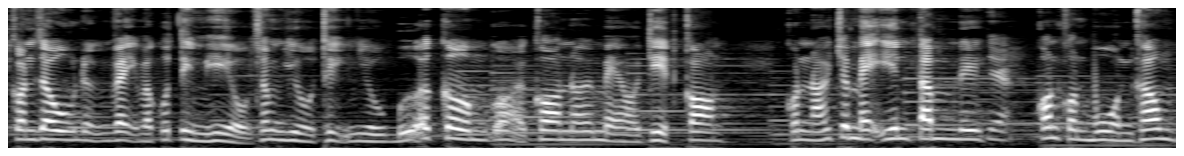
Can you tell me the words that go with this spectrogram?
con dâu đừng vậy mà cô tìm hiểu xong nhiều thị nhiều bữa cơm cô hỏi con ơi mẹ hỏi thiệt con con nói cho mẹ yên tâm đi Dạ. con còn buồn không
